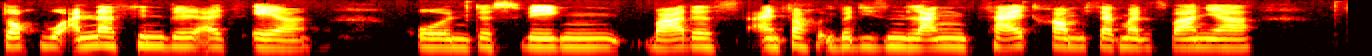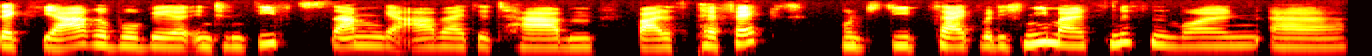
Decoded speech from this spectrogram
doch woanders hin will als er. Und deswegen war das einfach über diesen langen Zeitraum, ich sag mal, das waren ja sechs Jahre, wo wir intensiv zusammengearbeitet haben, war das perfekt. Und die Zeit würde ich niemals missen wollen. Äh,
